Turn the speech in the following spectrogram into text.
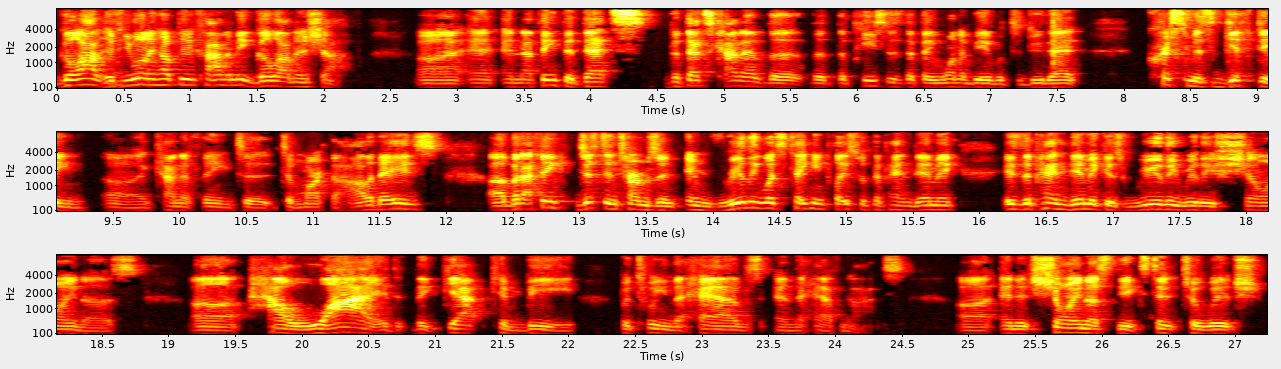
Go out if you want to help the economy. Go out and shop. Uh, and, and, I think that that's that that's kind of the, the, the pieces that they want to be able to do that Christmas gifting uh, kind of thing to to mark the holidays. Uh, but I think just in terms of and really what's taking place with the pandemic is the pandemic is really really showing us uh, how wide the gap can be between the haves and the have-nots, uh, and it's showing us the extent to which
